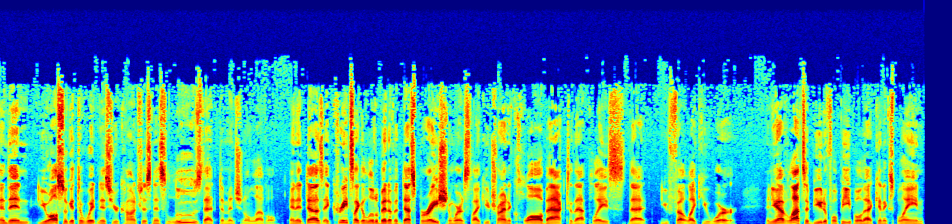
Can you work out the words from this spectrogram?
and then you also get to witness your consciousness lose that dimensional level. And it does it creates like a little bit of a desperation where it's like you're trying to claw back to that place that you felt like you were and you have lots of beautiful people that can explain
